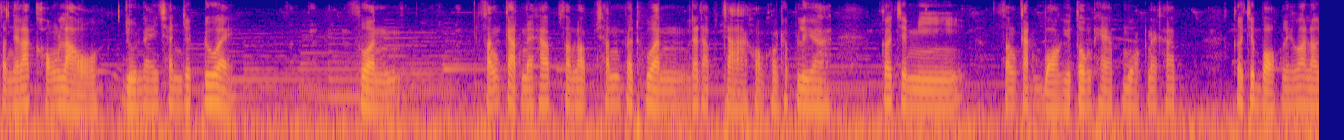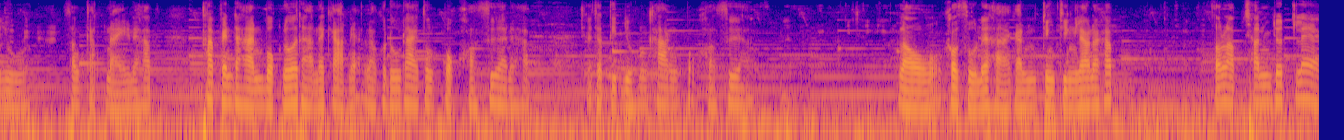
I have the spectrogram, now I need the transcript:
สัญลักษณ์ของเหล่าอยู่ในชั้นยศด้วย ส่วนสังกัดนะครับสำหรับชั้นประทวนระดับจ่าของกองทัพเรือ ก็จะมีสังกัดบอกอยู่ตรงแถบหมวกนะครับ ก็จะบอกเลยว่าเราอยู่สังกัดไหนนะครับ ถ้าเป็นทหารบกหรือทหารอากาศเนี่ยเราก็ดูได้ตรงปกคอเสื้อนะครับก็จะติดอยู่ข้างๆปกคอเสื้อ เราเข้าสู่เนื้อหากันจริง ๆ แล้วนะครับสำหรับชั้นยศแรก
